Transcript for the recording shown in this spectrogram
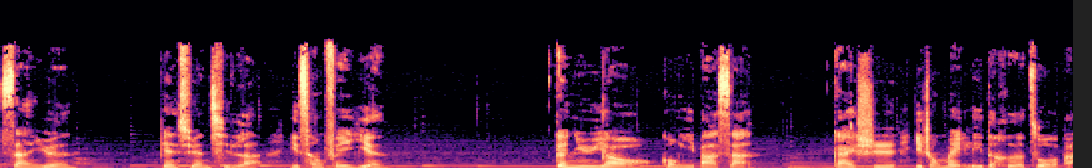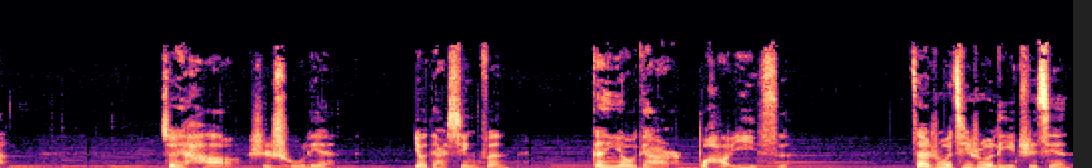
伞缘便旋起了一层飞檐。跟女友共一把伞，该是一种美丽的合作吧？最好是初恋，有点兴奋，更有点不好意思，在若即若离之间，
